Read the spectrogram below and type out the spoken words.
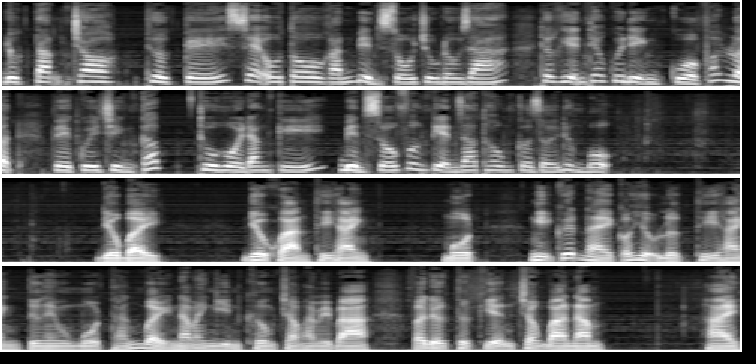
được tặng cho thừa kế xe ô tô gắn biển số trúng đấu giá thực hiện theo quy định của pháp luật về quy trình cấp, thu hồi đăng ký biển số phương tiện giao thông cơ giới đường bộ. Điều 7. Điều khoản thi hành 1. Nghị quyết này có hiệu lực thi hành từ ngày 1 tháng 7 năm 2023 và được thực hiện trong 3 năm. 2.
